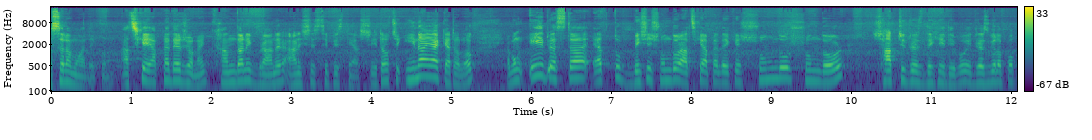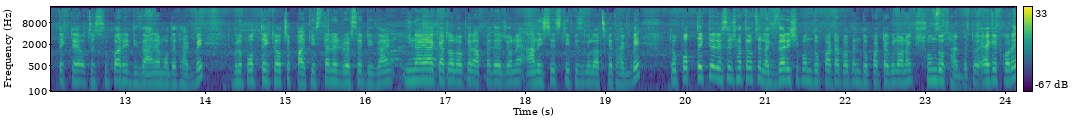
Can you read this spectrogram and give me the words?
আসসালামু আলাইকুম। আজকে আপনাদের জন্য খানদানি ব্র্যান্ডের আনিসিসি পিস নিয়ে আসছি। এটা হচ্ছে ইনায়া ক্যাটালগ এবং এই ড্রেসটা এত বেশি সুন্দর আজকে আপনাদেরকে সুন্দর সুন্দর সাতটি ড্রেস দেখিয়ে দেবো। এই ড্রেসগুলো প্রত্যেকটা হচ্ছে সুপার হিট ডিজাইনের মধ্যে থাকবে। এগুলো প্রত্যেকটা হচ্ছে পাকিস্তানের ড্রেসের ডিজাইন। ইনায়া ক্যাটালগের আপনাদের জন্য আনিসিস পিসগুলো আজকে থাকবে। তো প্রত্যেকটা ড্রেসের সাথে হচ্ছে লাক্সারি শিপন দোপাটা পাবেন। দোপাট্টাগুলো অনেক সুন্দর থাকবে। তো এক এক করে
